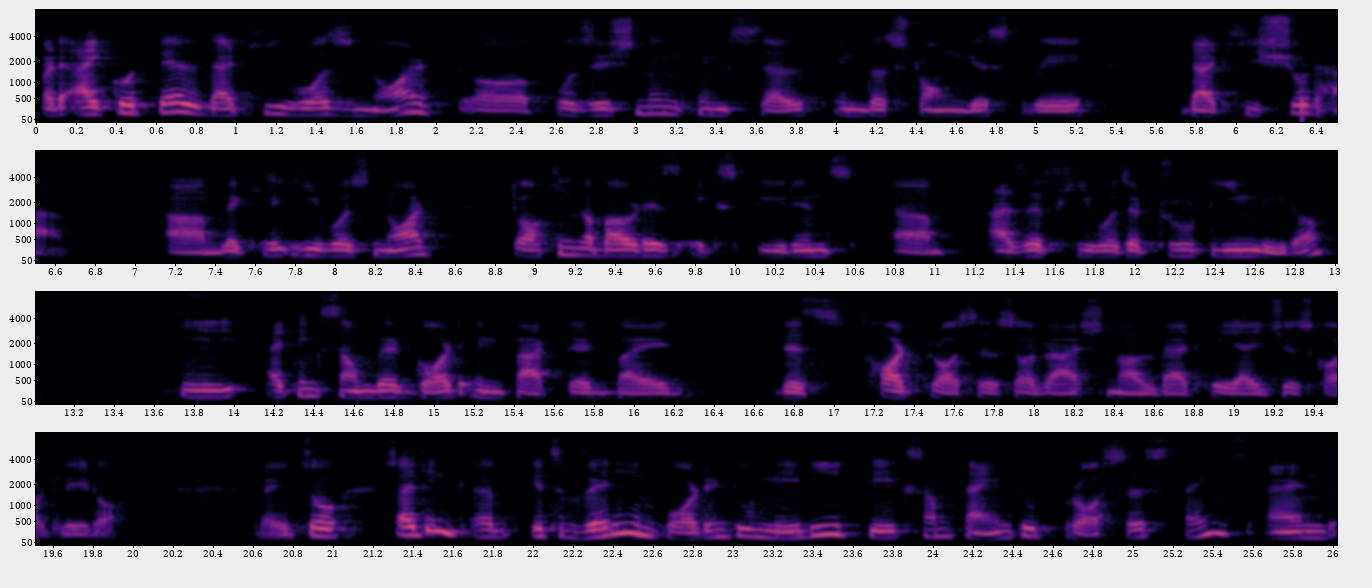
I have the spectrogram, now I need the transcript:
but i could tell that he was not uh, positioning himself in the strongest way that he should have um, like he, he, was not talking about his experience um, as if he was a true team leader he i think somewhere got impacted by this thought process or rationale that hey i just got laid off right? So so i think uh, it's very important to maybe take some time to process things and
